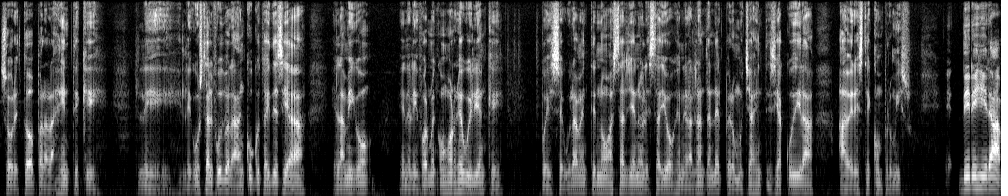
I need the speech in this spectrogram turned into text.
sobre todo para la gente que le, le gusta el fútbol. A en Cúcuta, ahí decía el amigo en el informe con Jorge William que pues seguramente no va a estar lleno el estadio General Santander, pero mucha gente se acudirá a ver este compromiso. Dirigirá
